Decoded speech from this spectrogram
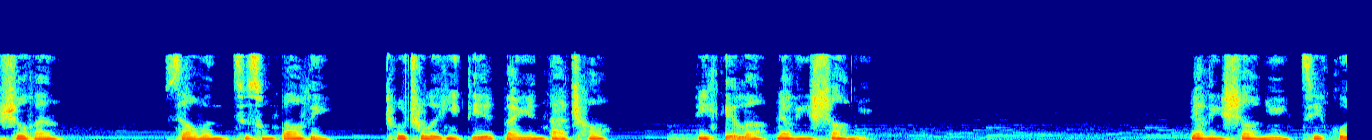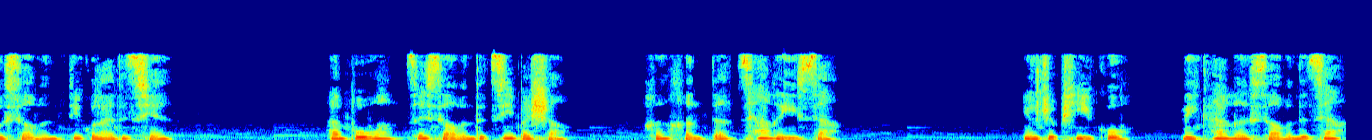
说完，小文就从包里抽出了一叠百元大钞，递给了妙龄少女。妙龄少女接过小文递过来的钱，还不忘在小文的鸡巴上。狠狠的掐了一下，扭着屁股离开了小文的家。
